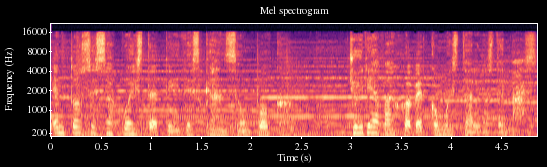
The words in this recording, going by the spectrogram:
Entonces acuéstate y descansa un poco. Yo iré abajo a ver cómo están los demás.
